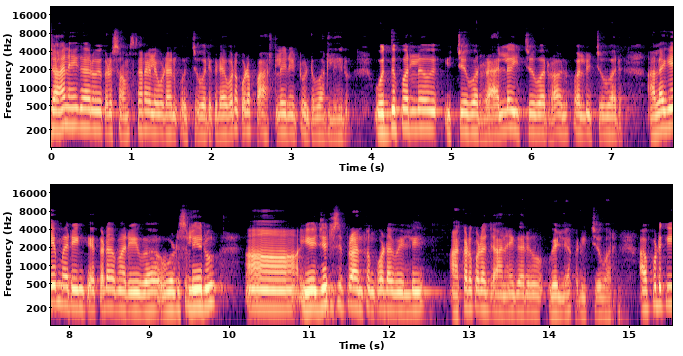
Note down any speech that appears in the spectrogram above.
జానయ్య గారు ఇక్కడ సంస్కారాలు ఇవ్వడానికి వచ్చేవారు. ఇక్కడ ఎవరు కూడా పాస్ట్ లేనటువంటి వారు లేరు. ఒద్దుపల్లిలో ఇచ్చేవారు రాళ్ళలో ఇచ్చేవారు రాళ్ళపల్లి ఇచ్చేవారు. అలాగే మరి ఇంకెక్కడ మరి ఒడిసలేరు ఏజెన్సీ ప్రాంతం కూడా వెళ్ళి అక్కడ కూడా జానయ్య గారు వెళ్ళి అక్కడ ఇచ్చేవారు. అప్పటికి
